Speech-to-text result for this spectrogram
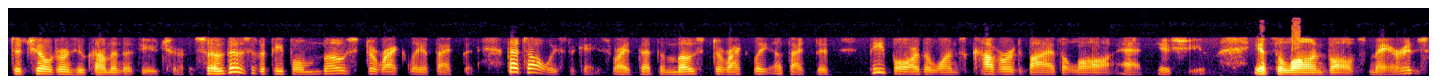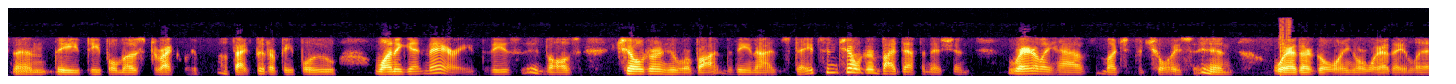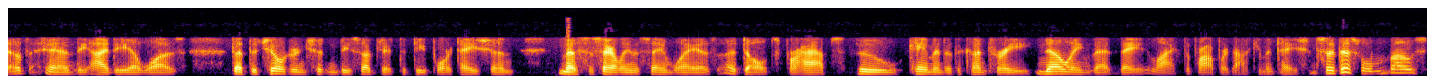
to children who come in the future. So those are the people most directly affected. That's always the case, right? That the most directly affected people are the ones covered by the law at issue. If the law involves marriage, then the people most directly affected are people who want to get married. These involves children who were brought into the United States, and children, by definition, rarely have much of a choice in where they're going or where they live. And the idea was that the children shouldn't be subject to deportation necessarily in the same way as adults, perhaps, who came into the country knowing that they lacked the proper documentation. So this will most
